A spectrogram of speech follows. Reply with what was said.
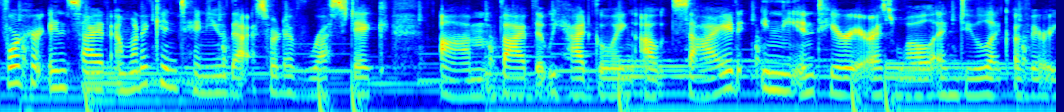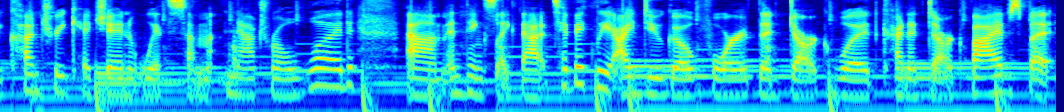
For her inside, I want to continue that sort of rustic um, vibe that we had going outside in the interior as well and do like a very country kitchen with some natural wood um, and things like that. Typically, I do go for the dark wood, kind of dark vibes, but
